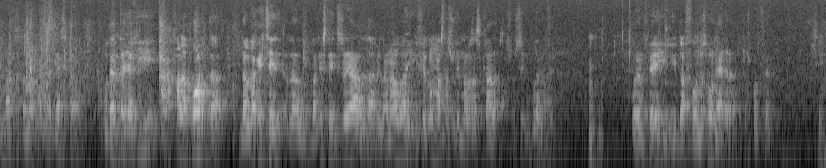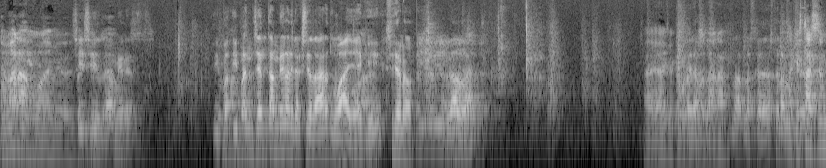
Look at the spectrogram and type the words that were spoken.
i marxa per la porta aquesta, podem tallar aquí, agafar la porta del backstage, del backstage real de Vilanova i fer com m'està sortint per les escales. Això sí que ho podem fer. Podem fer i de fons es veu negre, això es pot fer. A mi m'agrada molt, eh? Mira, Sí, sí, realment és... I, pe- i pengem també la direcció d'art, guai, eh, aquí? Sí o no? Cuidado, eh? Ai, ai, que caurà Eh, tot ara. les, les cadenes tenen Aquestes són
